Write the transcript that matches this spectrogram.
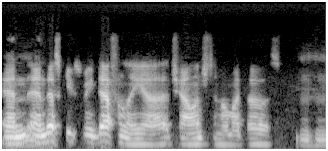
And, mm-hmm. and this keeps me definitely uh, challenged and on my toes. Mm-hmm.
